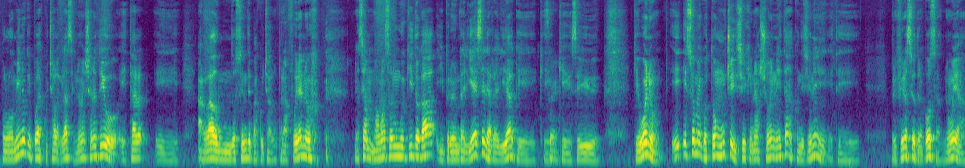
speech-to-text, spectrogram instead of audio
por lo menos que pueda escuchar la clase, ¿no? Yo no te digo estar eh, al lado de un docente para escucharlo, pero afuera no, no sea, vamos a hacer un huequito acá, y, pero en realidad esa es la realidad que, que se vive. que bueno, e- eso me costó mucho y yo dije, no, yo en estas condiciones este, prefiero hacer otra cosa, no voy a...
